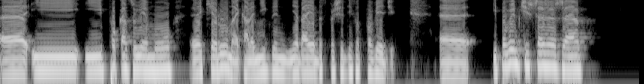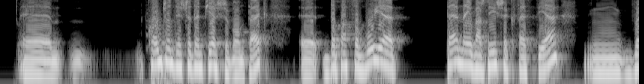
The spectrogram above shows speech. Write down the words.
E, i, i pokazuje mu e, kierunek, ale nigdy nie daje bezpośrednich odpowiedzi. E, I powiem Ci szczerze, że kończąc jeszcze ten pierwszy wątek, dopasowuję te najważniejsze kwestie mm, do,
